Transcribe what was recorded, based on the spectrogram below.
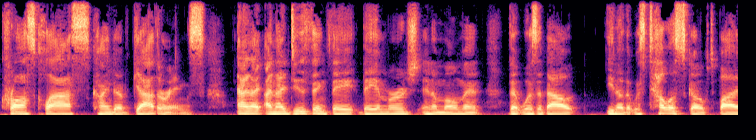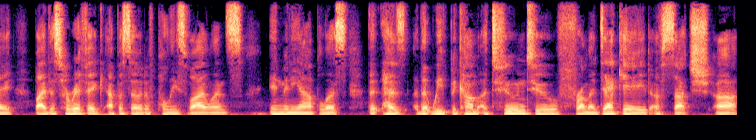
cross class kind of gatherings and I and I do think they they emerged in a moment that was about you know that was telescoped by by this horrific episode of police violence in Minneapolis that has that we've become attuned to from a decade of such uh,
